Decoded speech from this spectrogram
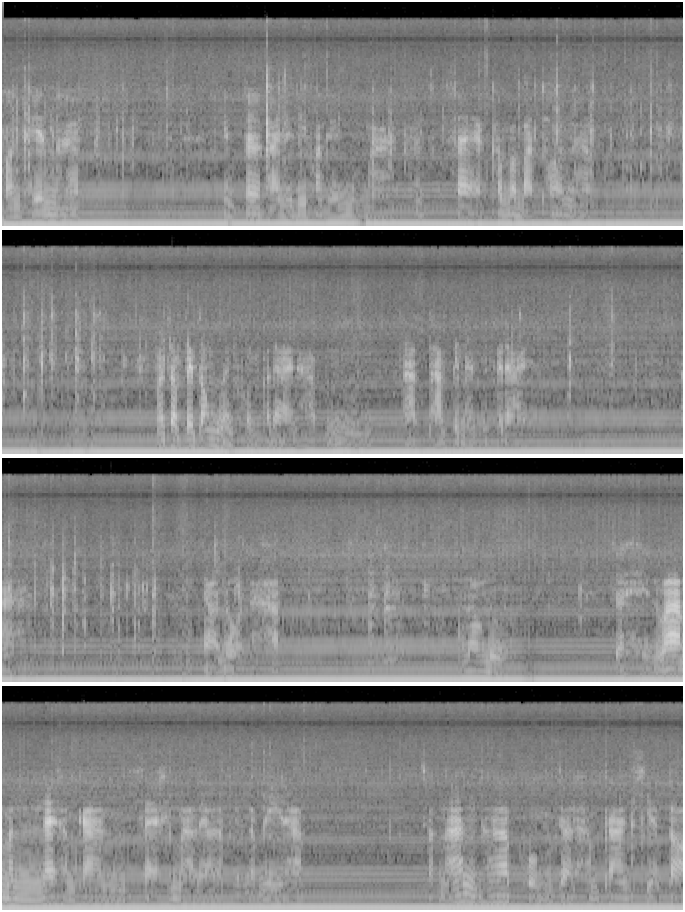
content นะครับ enter ภายในดี content ลงมาแทรกคำว่า button นะครับไม่จำเป็นต้องเหมือนผมก็ได้นะครับมีอาจทำเป็นอันอื่นก็ได้อ่าดาวน์โหลดนะครับ ลองดู จะเห็นว่ามันได้ทำการแทรกขึ้นมาแล้วเป็นแบบนี้นะครับ จากนั้นนะครับผมจะทำการเขียนต่อ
